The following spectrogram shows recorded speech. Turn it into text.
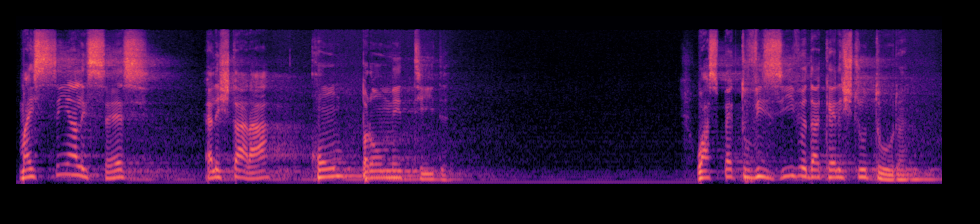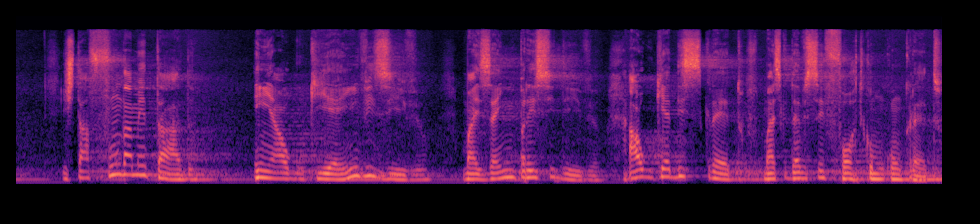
mas sem alicerce, ela estará comprometida. O aspecto visível daquela estrutura está fundamentado em algo que é invisível, mas é imprescindível, algo que é discreto, mas que deve ser forte como concreto.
